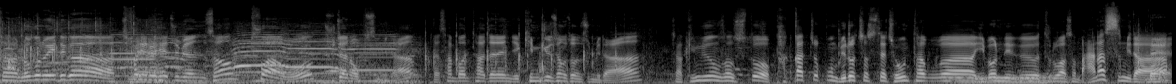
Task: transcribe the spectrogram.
자, 로건 웨이드가 처리를 네. 해주면서 투아웃 주자는 없습니다. 자, 3번 타자는 이제 김규성 선수입니다. 자 김규성 선수도 바깥 조금 밀어쳤을 때 좋은 타구가 이번 리그 들어와서 많았습니다. 네.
